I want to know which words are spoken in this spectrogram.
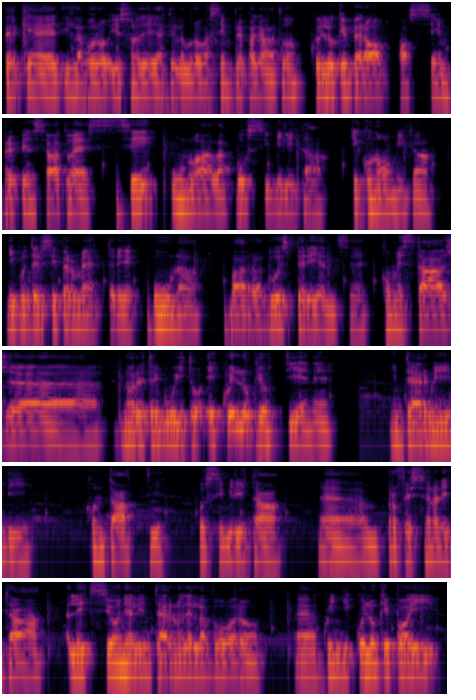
perché il lavoro, io sono dell'idea che il lavoro va sempre pagato. Quello che però ho sempre pensato è se uno ha la possibilità economica di potersi permettere una barra due esperienze come stage eh, non retribuito e quello che ottiene in termini di contatti, possibilità, eh, professionalità, lezioni all'interno del lavoro, eh, quindi quello che poi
